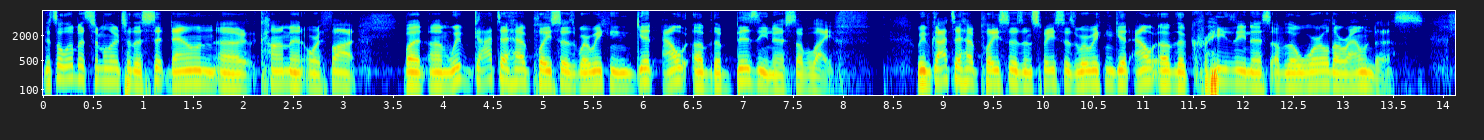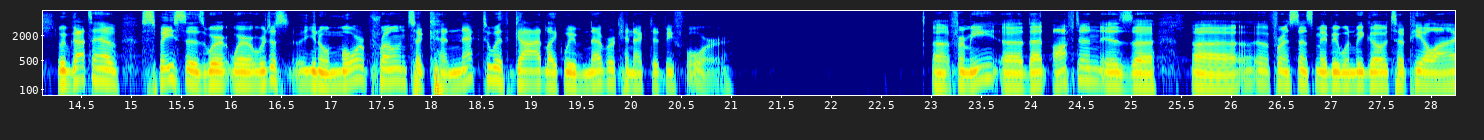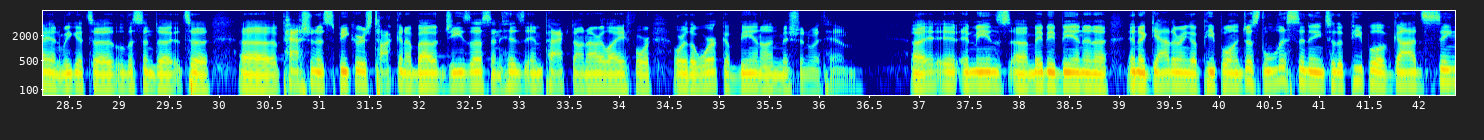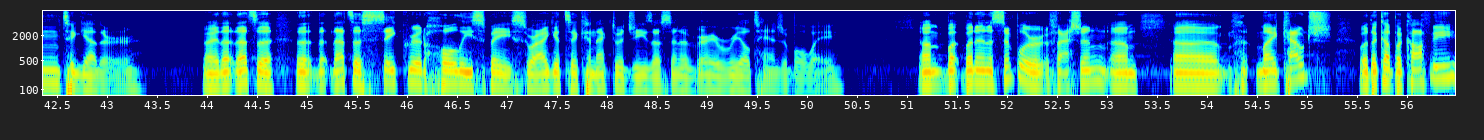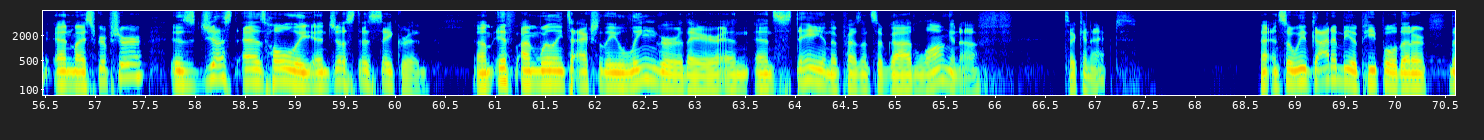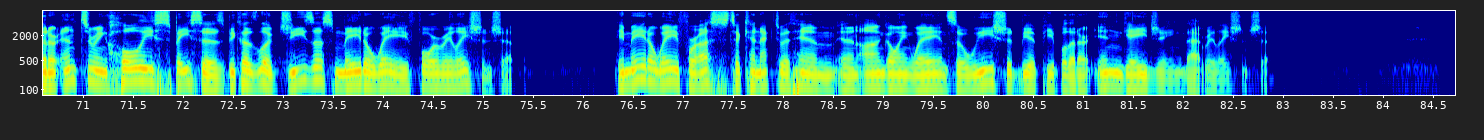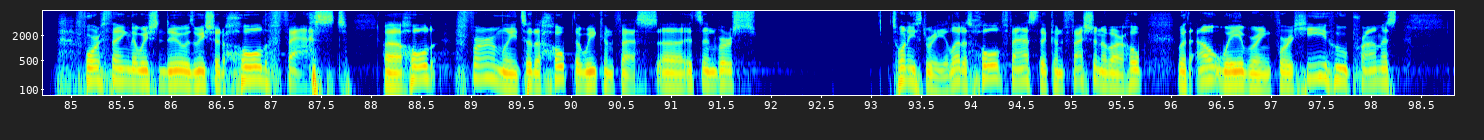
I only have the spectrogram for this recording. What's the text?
It's a little bit similar to the sit down uh, comment or thought, but um, we've got to have places where we can get out of the busyness of life. We've got to have places and spaces where we can get out of the craziness of the world around us. We've got to have spaces where, where we're just, you know, more prone to connect with God like we've never connected before. Uh, for me, uh, that often is, uh, uh for instance, maybe when we go to PLI and we get to listen to, to uh, passionate speakers talking about Jesus and his impact on our life or, or the work of being on mission with him. Uh, it, it, means maybe being in a, in a gathering of people and just listening to the people of God sing together. Right? That, that's, a, that, that's a sacred, holy space where I get to connect with Jesus in a very real, tangible way. Um, but, but in a simpler fashion, um, uh, my couch with a cup of coffee and my scripture is just as holy and just as sacred. Um, if I'm willing to actually linger there and, and stay in the presence of God long enough to connect. And so we've got to be a people that are that are entering holy spaces because look, Jesus made a way for relationship. He made a way for us to connect with him in an ongoing way, and so we should be a people that are engaging that relationship. Fourth thing that we should do is we should hold fast, uh, hold firmly to the hope that we confess. Uh, it's in verse 23. Let us hold fast the confession of our hope without wavering, for he who promised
